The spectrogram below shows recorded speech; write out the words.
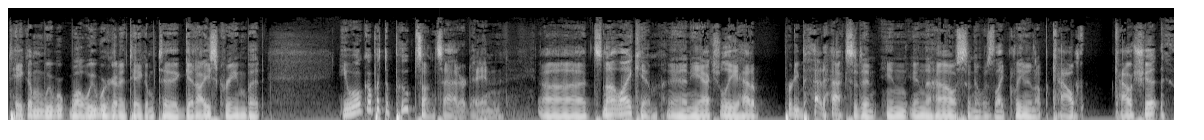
take him. We were well, we were gonna take him to get ice cream, but he woke up with the poops on Saturday, and uh, it's not like him. And he actually had a pretty bad accident in in the house, and it was like cleaning up cow cow shit.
